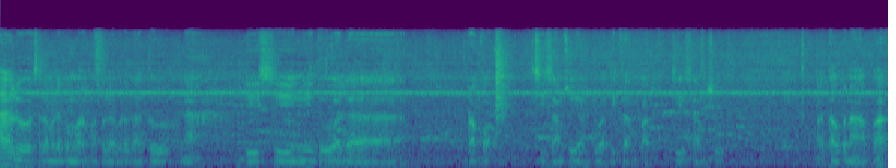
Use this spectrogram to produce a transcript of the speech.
Halo, assalamualaikum warahmatullahi wabarakatuh. Nah, di sini tuh ada rokok si Samsu ya, 234 si Samsu. Gak tahu kenapa,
